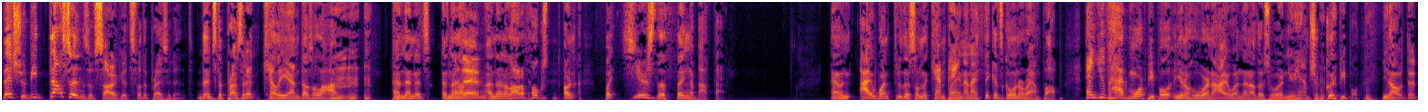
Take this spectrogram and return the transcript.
There should be dozens of surrogates for the president. It's the president. Kellyanne does a lot, and then it's and then And a, then- and then a lot of folks are. But here's the thing about that, and I went through this on the campaign, and I think it's going to ramp up. And you've had more people, you know, who were in Iowa and then others who were in New Hampshire. Good people, you know, the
